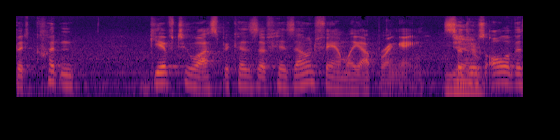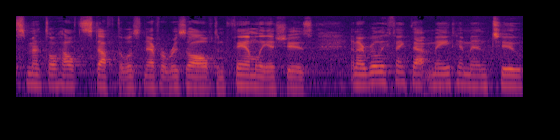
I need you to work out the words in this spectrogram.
but couldn't give to us because of his own family upbringing. So Yeah. there's all of this mental health stuff that was never resolved and family issues. And I really think that made him into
